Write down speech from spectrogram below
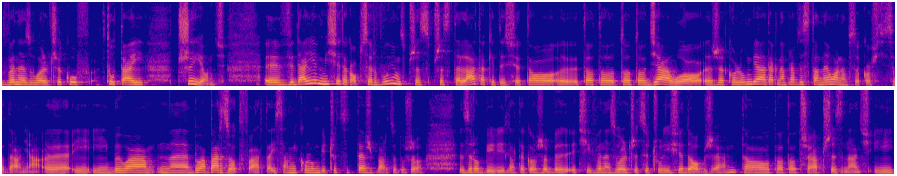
Wenezuelczyków tutaj przyjąć? E, wydaje mi się, tak obserwując przez, przez te lata, kiedy się to, e, to, to, to, to działo, że Kolumbia tak naprawdę stanęła na wysokości zadania e, i, i była, była bardzo otwarta. I sami Kolumbijczycy też bardzo dużo zrobili, dlatego żeby ci Wenezuelczycy czuli się dobrze. To, to, to trzeba przyznać. I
